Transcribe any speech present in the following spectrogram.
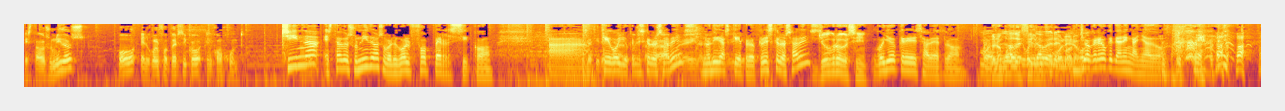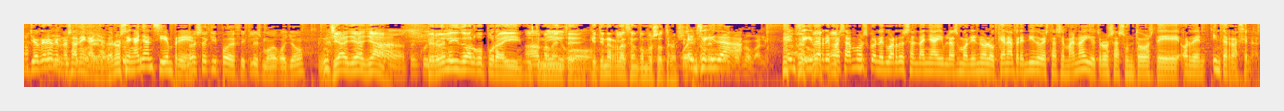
Estados Unidos o el Golfo Pérsico en conjunto. China, Estados Unidos o el Golfo Pérsico. Ah, ¿Qué Goyo? ¿Crees que lo sabes? No digas qué, pero ¿crees que lo sabes? Yo creo que sí. Goyo cree saberlo. pero puedo decirlo. Yo creo que te han engañado. Yo creo que nos han engañado. Nos engañan siempre. No es equipo de ciclismo, ¿eh, Goyo? Ya, ya, ya. Ah, pero he leído algo por ahí últimamente que tiene relación con vosotros. enseguida, enseguida repasamos con Eduardo Saldaña y Blas Moreno lo que han aprendido esta semana y otros asuntos de orden internacional.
